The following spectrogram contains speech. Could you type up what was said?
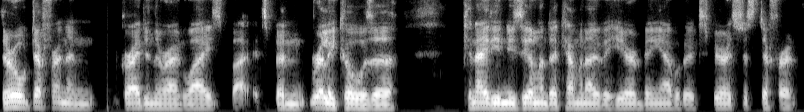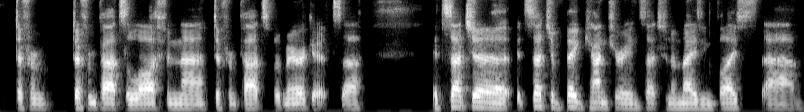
they're all different and great in their own ways, but it's been really cool as a Canadian New Zealander coming over here and being able to experience just different different different parts of life and uh, different parts of America. It's uh, it's such a it's such a big country and such an amazing place um,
